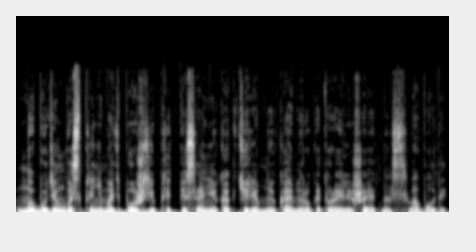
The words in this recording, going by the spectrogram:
мы будем воспринимать Божьи предписания как тюремную камеру, которая лишает нас свободы.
